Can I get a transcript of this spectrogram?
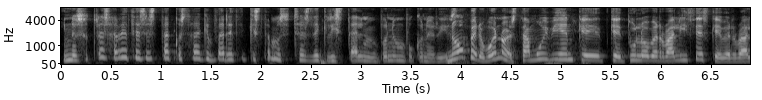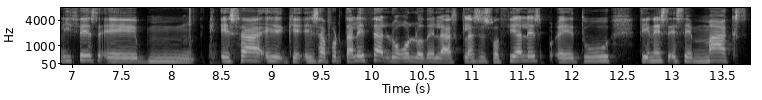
Y nosotras a veces esta cosa que parece que estamos hechas de cristal me pone un poco nerviosa. No, pero bueno, está muy bien que, que tú lo verbalices, que verbalices eh, mm, esa, eh, que esa fortaleza. Luego lo de las clases sociales, eh, tú tienes ese Max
